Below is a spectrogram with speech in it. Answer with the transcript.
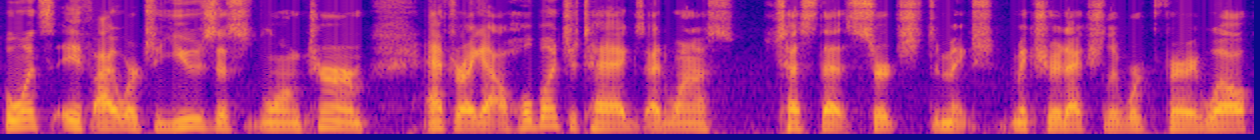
But once if I were to use this long term, after I got a whole bunch of tags, I'd want to test that search to make make sure it actually worked very well.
